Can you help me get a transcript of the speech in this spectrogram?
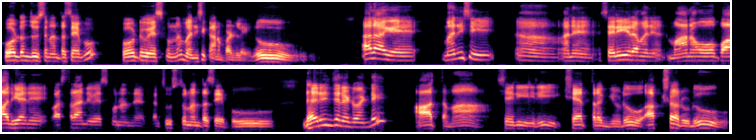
కోటును చూసినంతసేపు కోటు వేసుకున్న మనిషి కనపడలేదు. అలాగే మనిషి అనే శరీరం అనే మానవోపాధి అనే వస్త్రాన్ని వేసుకున్నంత చూస్తున్నంతసేపు ధరించినటువంటి ఆత్మ శరీరి క్షేత్రజ్ఞుడు అక్షరుడు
